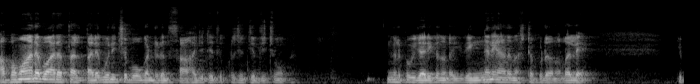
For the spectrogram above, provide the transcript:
അപമാനഭാരത്താൽ തലകുനിച്ച് പോകേണ്ട ഒരു സാഹചര്യത്തെക്കുറിച്ച് ചിന്തിച്ചു നോക്ക്. നിങ്ങളിപ്പോൾ വിചാരിക്കുന്നുണ്ട് ഇതെങ്ങനെയാണ് നഷ്ടപ്പെടുക എന്നുള്ളതല്ലേ ഈ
